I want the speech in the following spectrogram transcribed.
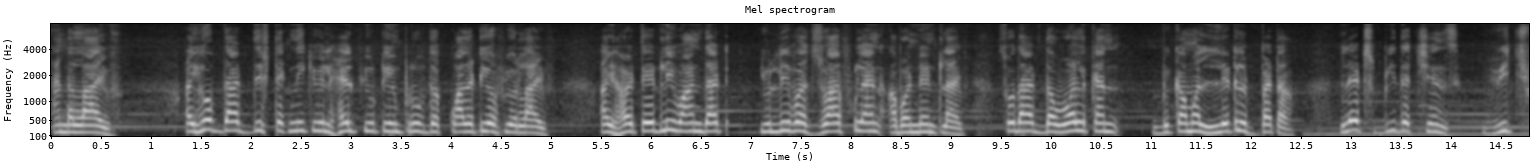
and alive. I hope that this technique will help you to improve the quality of your life i heartedly want that you live a joyful and abundant life so that the world can become a little better let's be the change which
